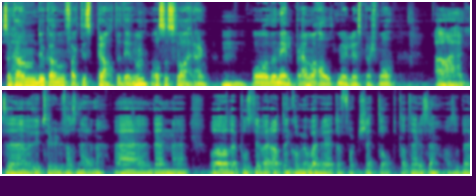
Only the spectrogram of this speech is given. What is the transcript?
Som kan, du kan faktisk prate til den, og så svarer den. Mm. Og den hjelper deg med alt mulig spørsmål. Ja, den er helt uh, utrolig fascinerende. Uh, den, uh, og det positive er at den kommer jo bare til å fortsette å oppdatere seg. Altså det,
